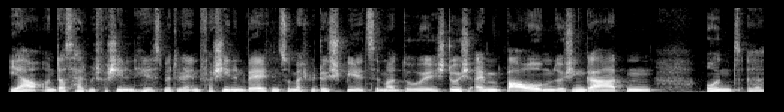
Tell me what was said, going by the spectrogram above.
Ja, und das halt mit verschiedenen Hilfsmitteln in verschiedenen Welten, zum Beispiel durch Spielzimmer durch, durch einen Baum, durch den Garten. Und äh,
